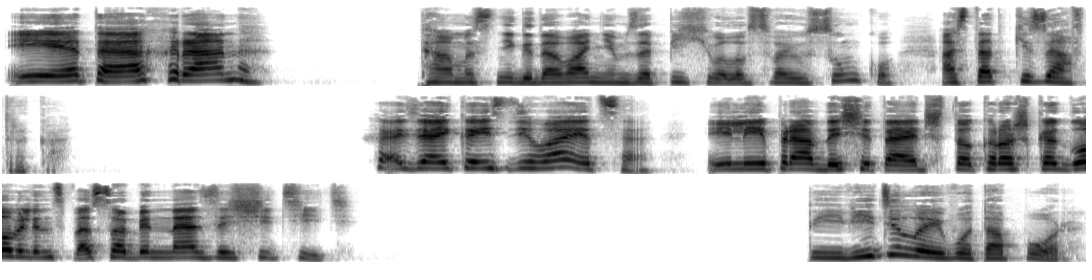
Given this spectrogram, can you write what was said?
«И это охрана!» Тама с негодованием запихивала в свою сумку остатки завтрака. «Хозяйка издевается? Или и правда считает, что крошка-гоблин способен нас защитить?» «Ты видела его топор?»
